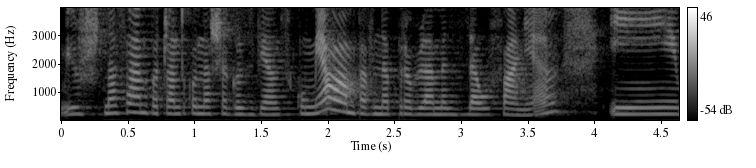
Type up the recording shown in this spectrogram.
już na samym początku naszego związku miałam pewne problemy z zaufaniem i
